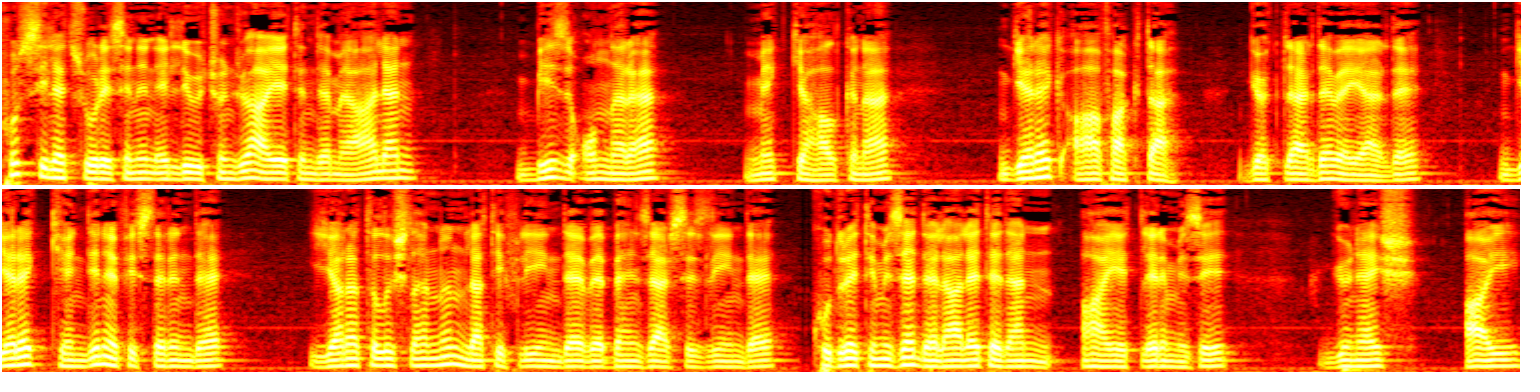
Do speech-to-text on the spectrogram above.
Fussilet suresinin 53. ayetinde mealen biz onlara Mekke halkına gerek afakta, göklerde ve yerde, gerek kendi nefislerinde, yaratılışlarının latifliğinde ve benzersizliğinde kudretimize delalet eden ayetlerimizi güneş, ay,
